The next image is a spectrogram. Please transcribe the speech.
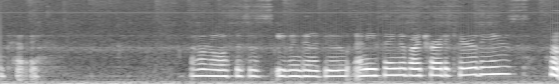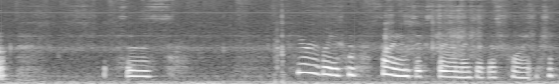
Okay. I don't know if this is even going to do anything if I try to cure these. this is purely science experiment at this point.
